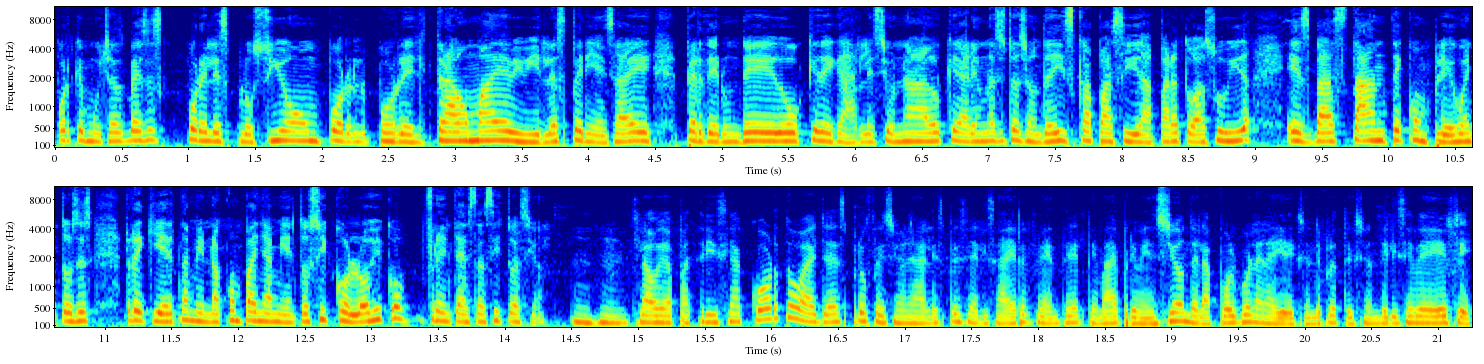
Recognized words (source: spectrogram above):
porque muchas veces por la explosión, por, por el trauma de vivir la experiencia de perder un dedo, que quedar lesionado, quedar en una situación de discapacidad para toda su vida, es bastante complejo. Entonces requiere también un acompañamiento psicológico frente a esta situación. Claudia Patricia Corto Vaya es profesional especializada y referente del tema de prevención de la pólvora en la Dirección de Protección del ICBF.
